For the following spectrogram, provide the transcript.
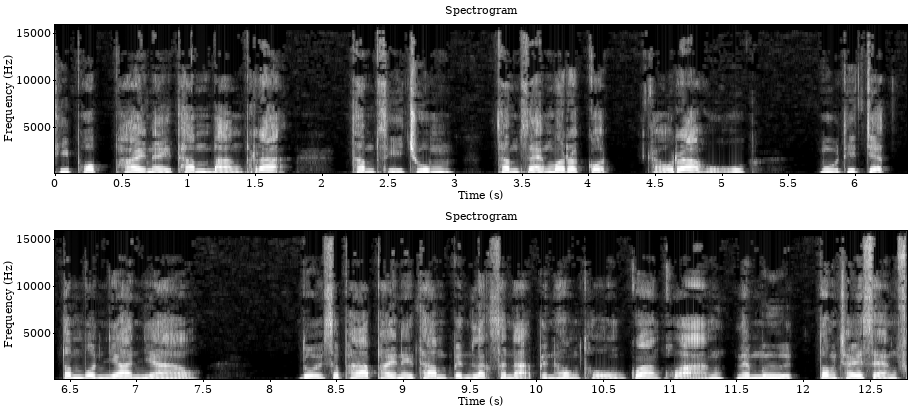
ที่พบภายในถ้ำบางพระ ถ้ำสีชุม ถ้ำแสงมรกตเขาราหู หมู่ที่ 7 ตำบลย่านยาว โดยสภาพภายในถ้ำเป็นลักษณะเป็นห้องโถงกว้างขวาง และมืดต้องใช้แสงไฟ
